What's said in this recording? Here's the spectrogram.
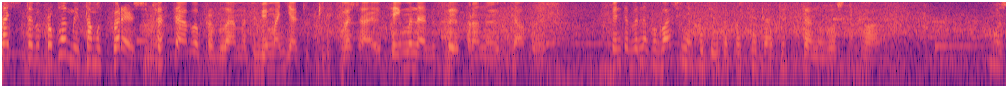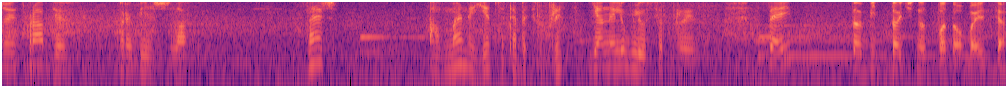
значить в тебе проблеми із самозбереження. Це в тебе проблеми. Тобі маньяки скрізь вважаються, і мене до своєї параної втягуєш. Він тебе на побачення хотів запросити, а ти сцену влаштувала. Може, і справді перебільшила. Знаєш, а в мене є для тебе сюрприз. Я не люблю сюрпризи. Цей тобі точно сподобається.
